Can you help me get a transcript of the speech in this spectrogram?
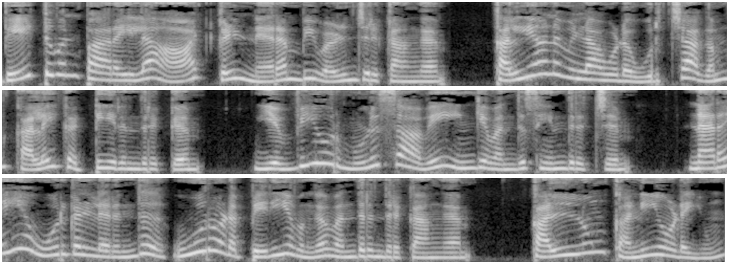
வேட்டுவன் பாறையில ஆட்கள் நிரம்பி வழிஞ்சிருக்காங்க. கல்யாண விழாவோட உற்சாகம் களை கட்டி இருந்திருக்கு. எவ்வியூர் முழுசாவே இங்க வந்து சேர்ந்துருச்சு. நிறைய ஊர்கள்ல இருந்து ஊரோட பெரியவங்க வந்திருந்திருக்காங்க. கல்லும் கனியோடையும்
